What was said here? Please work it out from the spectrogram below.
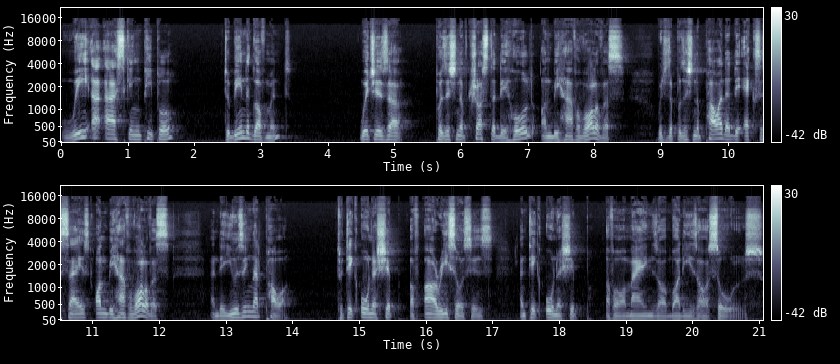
we are asking people to be in the government, which is a position of trust that they hold on behalf of all of us, which is a position of power that they exercise on behalf of all of us. And they're using that power to take ownership of our resources and take ownership of our minds, our bodies, our souls.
